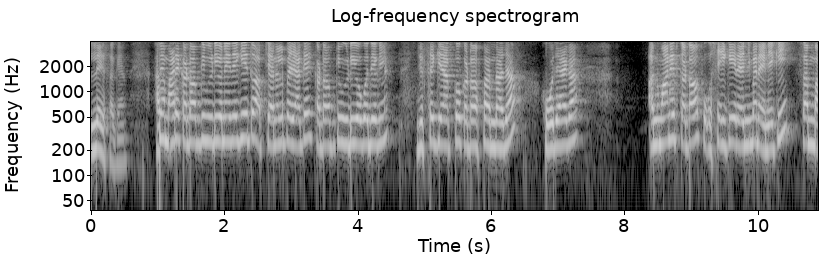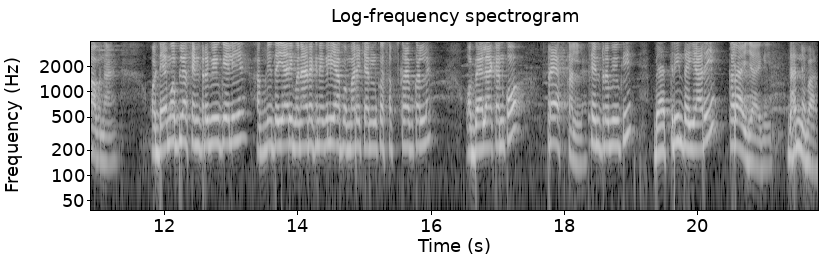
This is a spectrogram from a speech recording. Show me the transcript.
ले सकें। अगर हमारे कट ऑफ़ की वीडियो नहीं देखी है तो आप चैनल पर जाके कट ऑफ़ की वीडियो को देख लें, जिससे कि आपको कट ऑफ़ का अंदाज़ा हो जाएगा। अनुमानित कट ऑफ़ उसी के रेंज में रहने की संभावना है। और डेमो प्लस इंटरव्यू के लिए अपनी तैयारी बनाए रखने के लिए आप हमारे चैनल को सब्सक्राइब कर लें और बेल आइकन को प्रेस कर लें। इस इंटरव्यू की बेहतरीन तैयारी कराई जाएगी। धन्यवाद।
